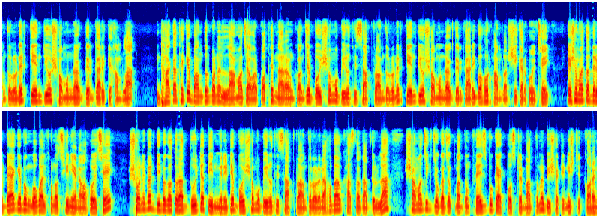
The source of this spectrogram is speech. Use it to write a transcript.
আন্দোলনের কেন্দ্রীয় সমন্বয়কদের গাড়িতে হামলা। ঢাকা থেকে বান্দরবানের লামা যাওয়ার পথে নারায়ণগঞ্জে বৈষম্য বিরোধী ছাত্র আন্দোলনের কেন্দ্রীয় সমন্বয়কদের গাড়িবহর হামলার শিকার হয়েছে। এ সময় তাদের ব্যাগ এবং মোবাইল ফোনও ছিনিয়ে নেওয়া হয়েছে। শনিবার দিবাগত রাত দুইটা তিন মিনিটে বৈষম্য বিরোধী ছাত্র আন্দোলনের আহ্বায়ক হাসনাত আবদুল্লাহ সামাজিক যোগাযোগ মাধ্যম ফেসবুকে এক পোস্টের মাধ্যমে বিষয়টি নিশ্চিত করেন।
